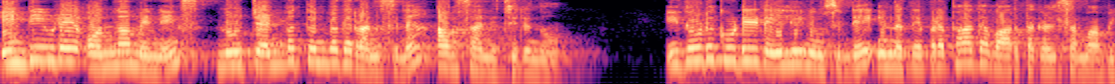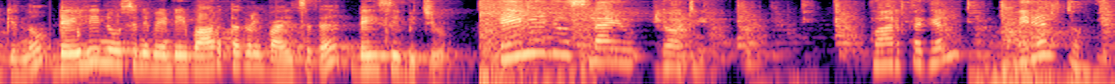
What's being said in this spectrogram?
ഇന്ത്യയുടെ ഒന്നാം ഇന്നിംഗ്സ് നൂറ്റൻപത്തൊൻപത് റൺസിന് അവസാനിച്ചിരുന്നു. ഇതോടുകൂടി ഡെയിലി ന്യൂസിന്റെ ഇന്നത്തെ പ്രഭാത വാർത്തകൾ സമാപിക്കുന്നു. ഡെയിലി ന്യൂസിന് വേണ്ടി വാർത്തകൾ വായിച്ചത് Daisy Biju. Daily news live വാർത്തകൾ വിരൽ തുമ്പിൽ.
